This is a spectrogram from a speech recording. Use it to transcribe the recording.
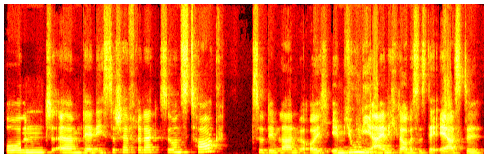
Und ähm, der nächste Chefredaktionstalk, zu dem laden wir euch im Juni ein. Ich glaube, es ist der 1.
